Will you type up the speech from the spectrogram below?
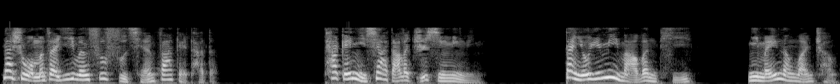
那是我们在伊文斯死前发给他的，他给你下达了执行命令，但由于密码问题，你没能完成。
